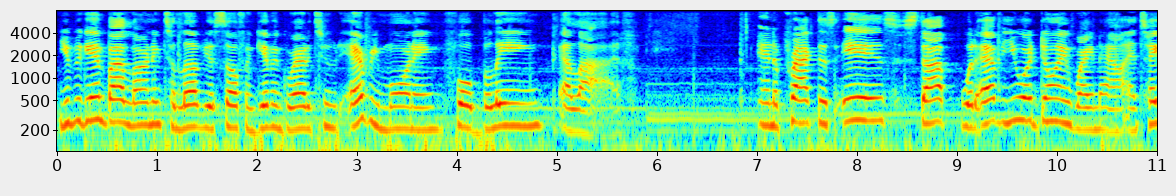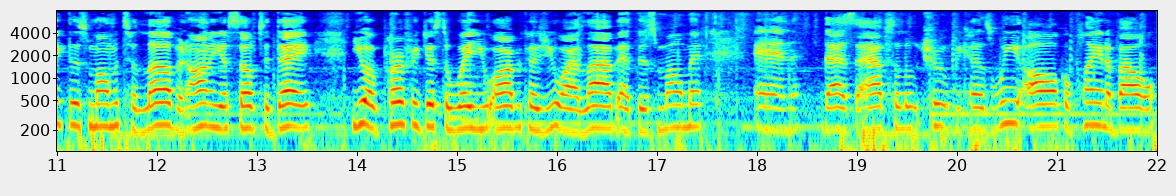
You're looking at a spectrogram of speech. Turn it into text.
You begin by learning to love yourself and giving gratitude every morning for being alive. And the practice is stop whatever you are doing right now and take this moment to love and honor yourself today. You are perfect just the way you are because you are alive at this moment. And that's the absolute truth because we all complain about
